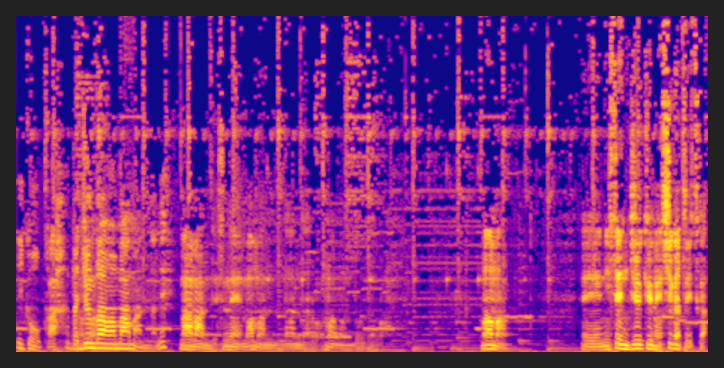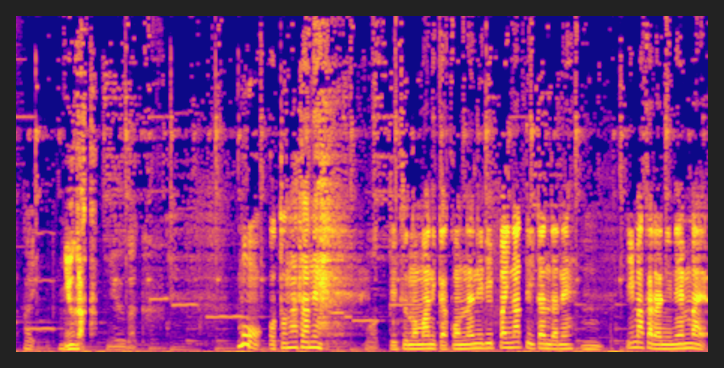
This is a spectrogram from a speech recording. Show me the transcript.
行こうか。やっぱ順番はママンだね。ママンですね。ママンなんだろう。ママンどうだろう。ママン。えー、2019年4月5日。はい。入学。入学。もう大人だね。おいつの間にかこんなに立派になっていたんだね。うん。今から2年前、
